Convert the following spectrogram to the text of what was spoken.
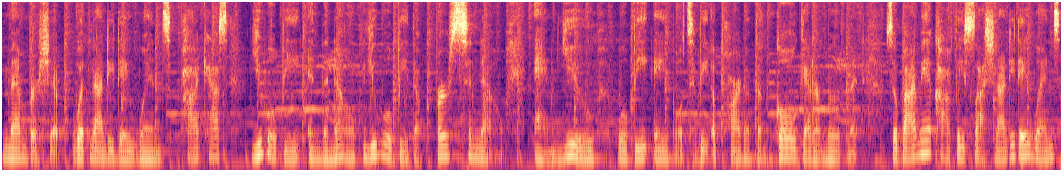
membership with 90 Day Wins podcast, you will be in the know. You will be the first to know, and you will be able to be a part of the goal getter movement. So, buy me a coffee slash 90 Day Wins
